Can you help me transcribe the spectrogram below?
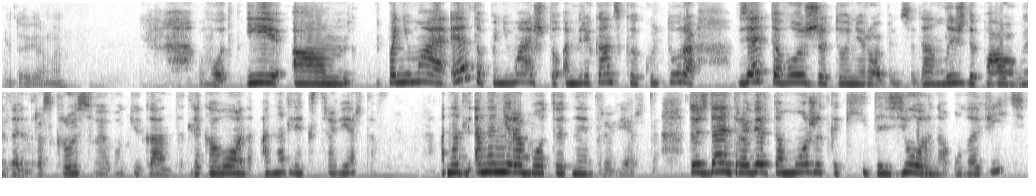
Верно. Это верно. Вот. И понимая это, понимая, что американская культура, взять того же Тони Робинса, да, unleash the power within, раскрой своего гиганта. Для кого она? Она для экстравертов. Она, она не работает на интроверта. То есть, да, интроверта может какие-то зерна уловить,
